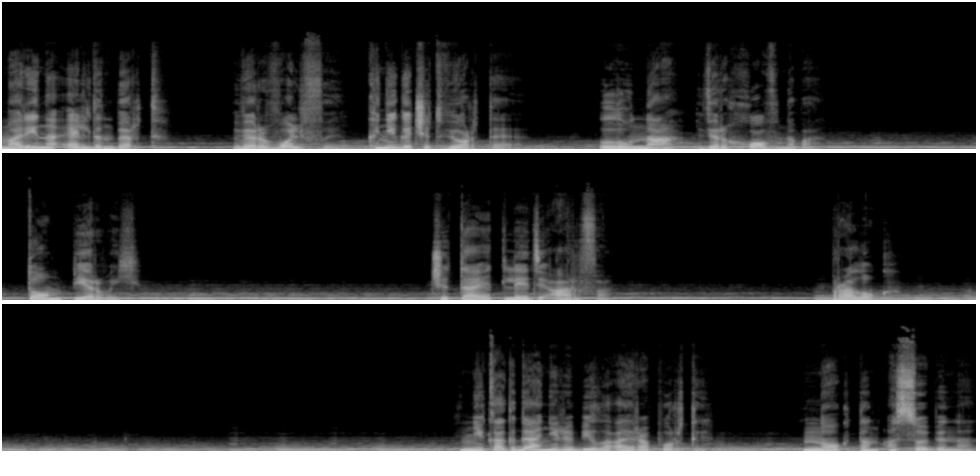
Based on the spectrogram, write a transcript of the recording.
Марина Эльденберт. Вервольфы. Книга четвертая. Луна Верховного. Том первый. Читает леди Арфа. Пролог. Никогда не любила аэропорты. Ноктон особенно.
